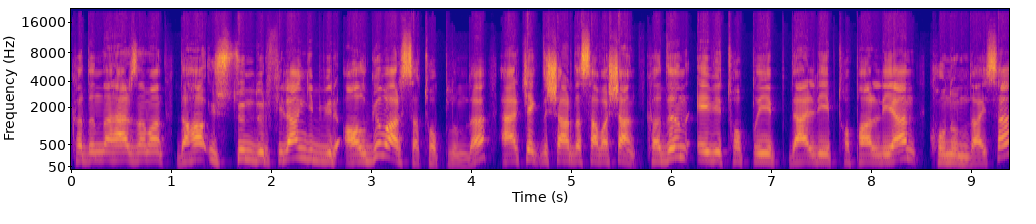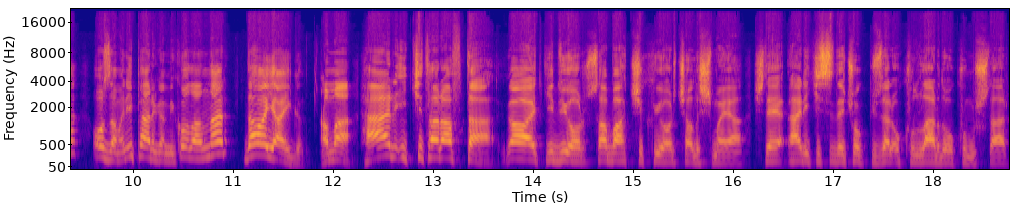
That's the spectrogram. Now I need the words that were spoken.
kadından her zaman daha üstündür filan gibi bir algı varsa toplumda, erkek dışarıda savaşan, kadın evi toplayıp derleyip toparlayan konumdaysa o zaman hipergamik olanlar daha yaygın. Ama her iki tarafta gayet gidiyor, sabah çıkıyor çalışmaya. İşte her ikisi de çok güzel okullarda okumuşlar.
